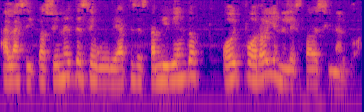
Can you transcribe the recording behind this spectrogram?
a las situaciones de seguridad que se están viviendo hoy por hoy en el estado de Sinaloa.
